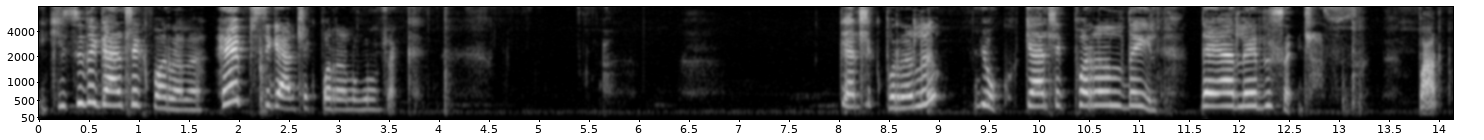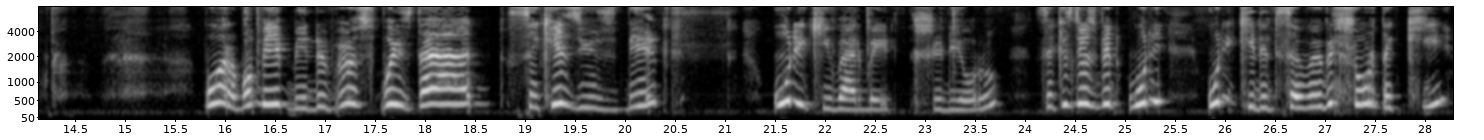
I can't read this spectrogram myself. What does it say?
İkisi de gerçek paralı. Hepsi gerçek paralı olacak. Gerçek paralı yok. Gerçek paralı değil. Değerlerini sayacağız. Pardon. Bu araba bir minibüs. Bu yüzden 800 bin 12 vermeyi düşünüyorum. 800 bin 12'nin sebebi şuradaki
